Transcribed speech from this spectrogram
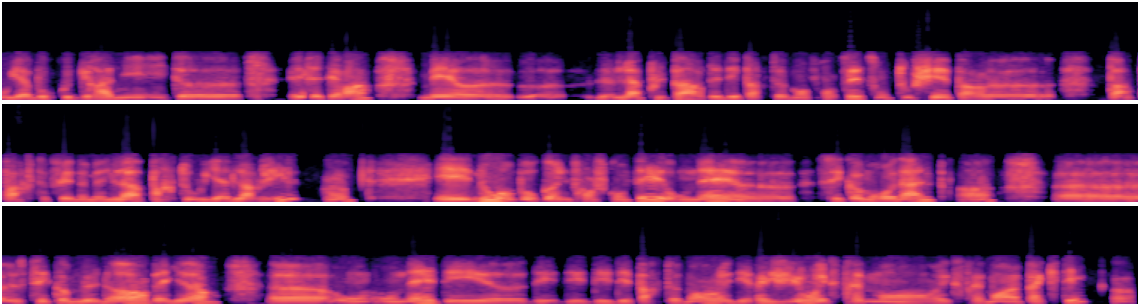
où il y a beaucoup de granit, euh, etc. Mais euh, la plupart des départements français sont touchés par, ce phénomène-là, partout où il y a de l'argile. Hein. Et nous, en Bourgogne-Franche-Comté, on est, c'est comme Rhône-Alpes, hein. c'est comme le Nord d'ailleurs, on, est des, départements et des régions extrêmement extrêmement, extrêmement impactés. Hein.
